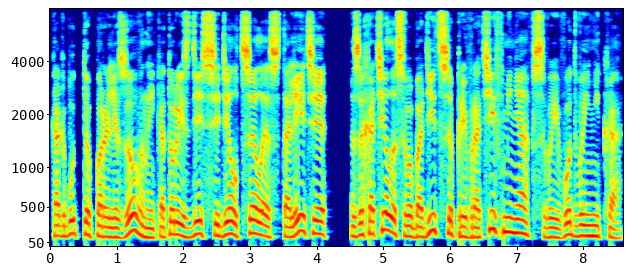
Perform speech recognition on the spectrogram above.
как будто парализованный, который здесь сидел целое столетие, захотел освободиться, превратив меня в своего двойника.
